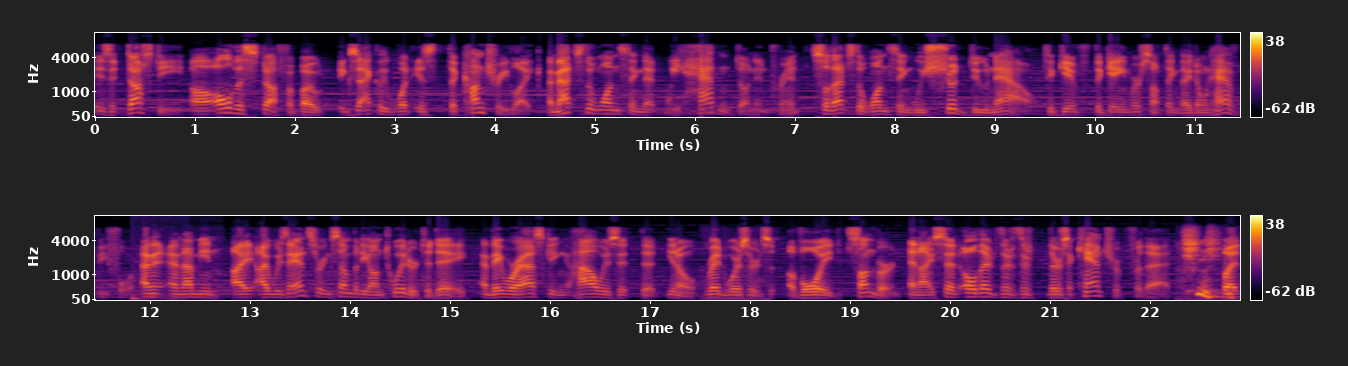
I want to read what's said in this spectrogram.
Is it dusty? Uh, all this stuff about exactly what is the country like. And that's the one thing that we hadn't done in print. So that's the one thing we should do now to give the gamer something they don't have before. And, and I mean, I, I was answering somebody on Twitter today, and they were asking, how is it that, you know, red wizards avoid sunburn? And I said, oh, there, there's, there's, there's a cantrip for that. but,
